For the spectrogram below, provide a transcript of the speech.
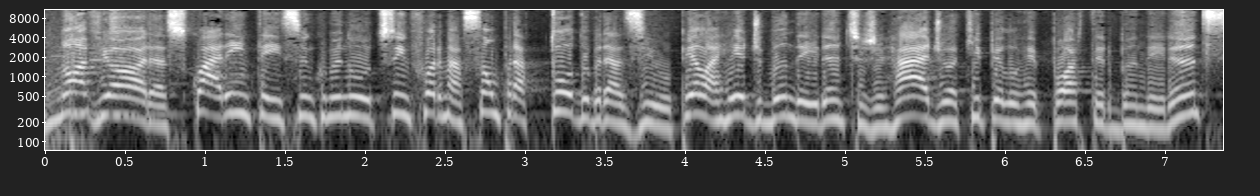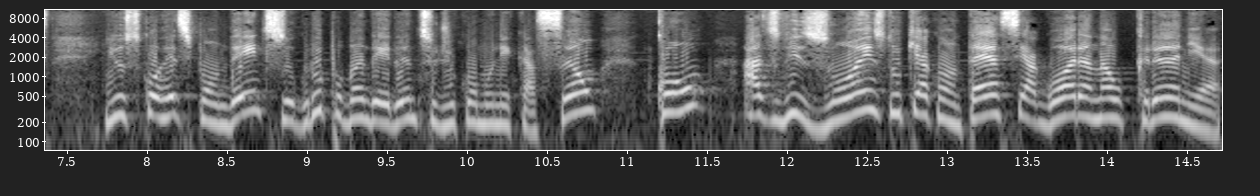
9 horas 45 minutos. Informação para todo o Brasil. Pela rede Bandeirantes de Rádio, aqui pelo repórter Bandeirantes e os correspondentes do Grupo Bandeirantes de Comunicação com as visões do que acontece agora na Ucrânia.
